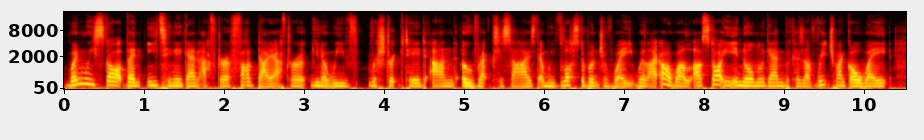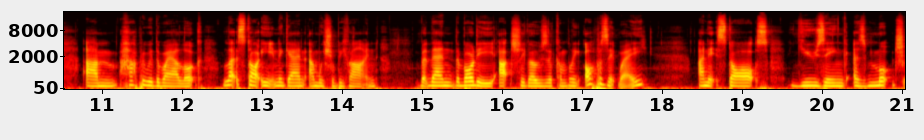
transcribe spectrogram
when we start then eating again after a fad diet, after you know we've restricted and over exercised and we've lost a bunch of weight, we're like, oh well, I'll start eating normal again because I've reached my goal weight. I'm happy with the way I look. Let's start eating again and we should be fine. But then the body actually goes the complete opposite way and it starts using as much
